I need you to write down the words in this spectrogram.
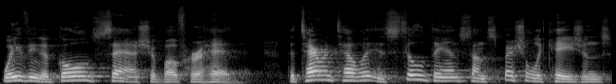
waving a gold sash above her head. The tarantella is still danced on special occasions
